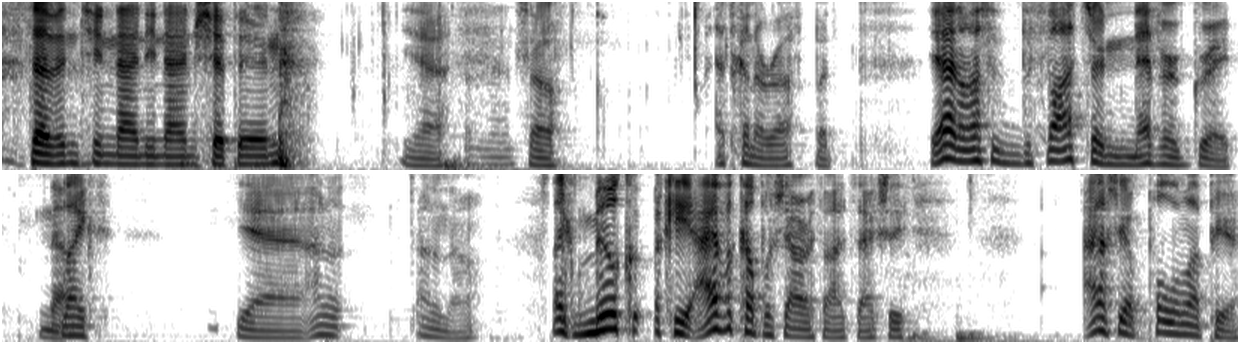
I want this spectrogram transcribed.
Seventeen ninety nine shipping. yeah, oh, so that's kind of rough, but yeah, and honestly, the thoughts are never great. No. Like, yeah, I don't, I don't know. Like milk. Okay, I have a couple shower thoughts actually. I actually gotta pull them up here.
